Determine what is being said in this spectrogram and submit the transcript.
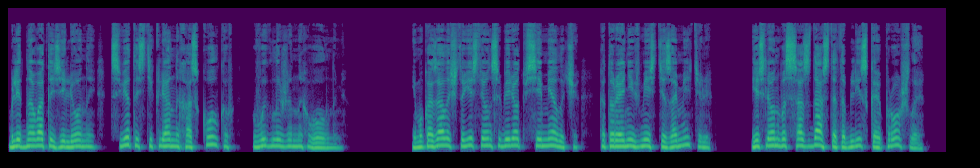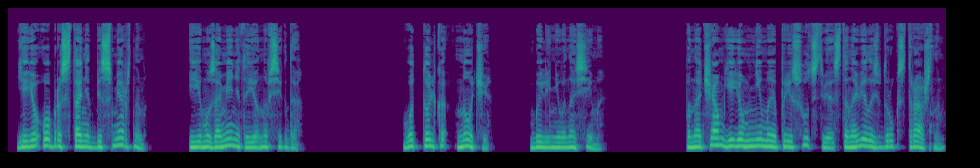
бледновато-зеленые, цвета стеклянных осколков, выглаженных волнами. Ему казалось, что если он соберет все мелочи, которые они вместе заметили, если он воссоздаст это близкое прошлое, ее образ станет бессмертным, и ему заменит ее навсегда. Вот только ночи были невыносимы. По ночам ее мнимое присутствие становилось вдруг страшным.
